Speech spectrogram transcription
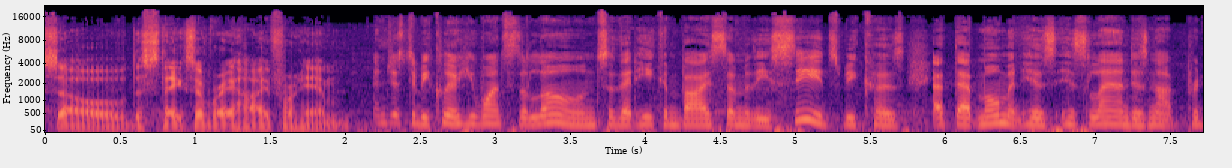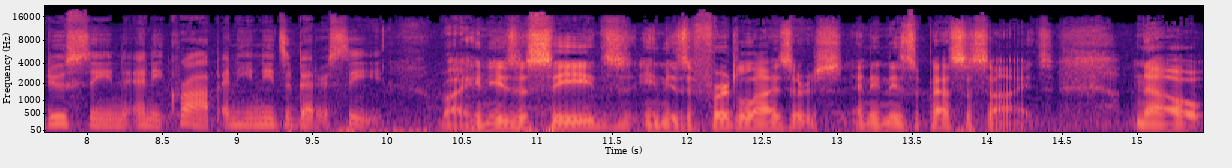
So the stakes are very high for him. And just to be clear, he wants the loan so that he can buy some of these seeds because at that moment his, his land is not producing any crop and he needs a better seed. Right. He needs the seeds, he needs the fertilizers, and he needs the pesticides. Now,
